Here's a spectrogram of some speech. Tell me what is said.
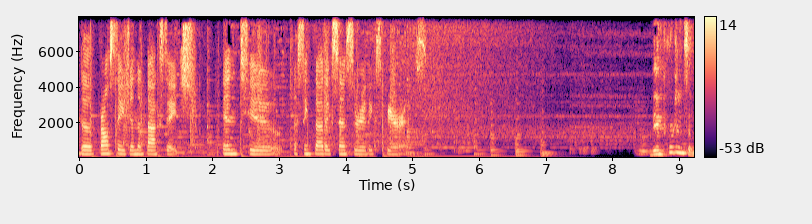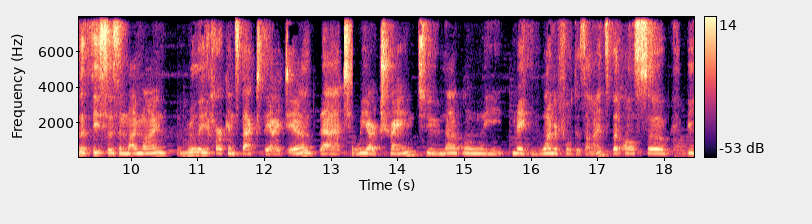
the front stage and the backstage, into a synthetic sensory experience. The importance of a thesis, in my mind, really harkens back to the idea that we are trained to not only make wonderful designs, but also be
